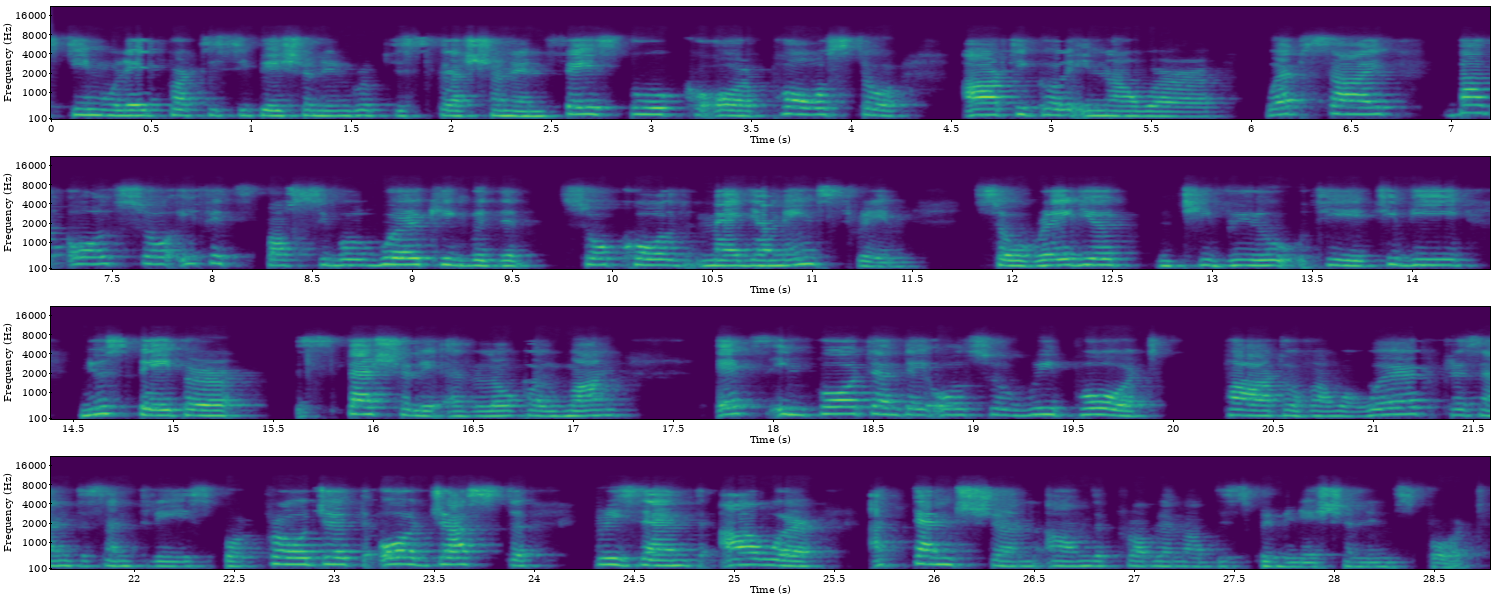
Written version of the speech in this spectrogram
stimulate participation in group discussion in Facebook or post or article in our website, but also, if it's possible, working with the so-called media mainstream. So radio, TV, TV, newspaper, especially a local one. It's important they also report part of our work, present the Century Sport Project, or just present our attention on the problem of discrimination in sport.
